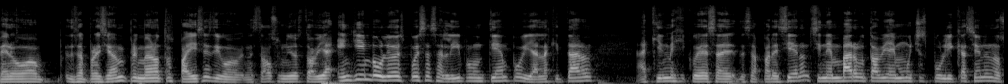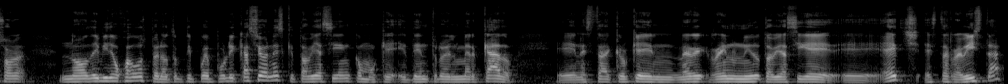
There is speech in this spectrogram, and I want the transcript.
pero desaparecieron primero en otros países, digo, en Estados Unidos todavía. Engine volvió después a salir por un tiempo y ya la quitaron. Aquí en México ya desaparecieron. Sin embargo, todavía hay muchas publicaciones, no, solo, no de videojuegos, pero otro tipo de publicaciones que todavía siguen como que dentro del mercado. En esta, creo que en Reino Unido todavía sigue eh, Edge, esta revista,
